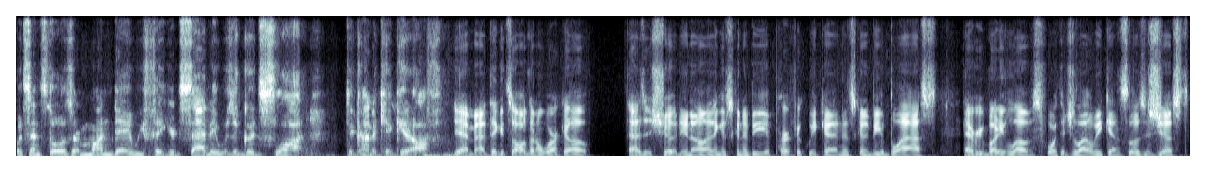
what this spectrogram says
But since those are Monday, we figured Saturday was a good slot to kind of kick it off. Yeah, man, I think it's all going to work out as it should. You know, I think it's going to be a perfect weekend. It's going to be a blast. Everybody loves Fourth of July weekend, so this is just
